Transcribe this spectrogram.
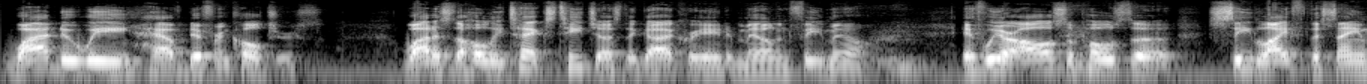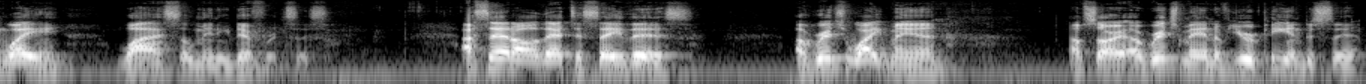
Why do we have different cultures? Why does the Holy Text teach us that God created male and female? If we are all supposed to see life the same way, why so many differences? I said all that to say this a rich white man, I'm sorry, a rich man of European descent,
